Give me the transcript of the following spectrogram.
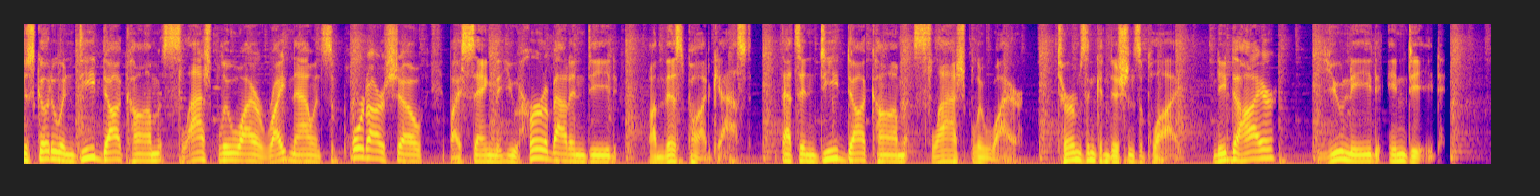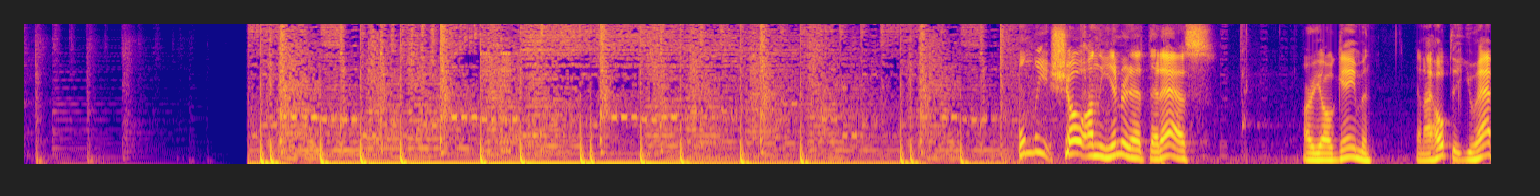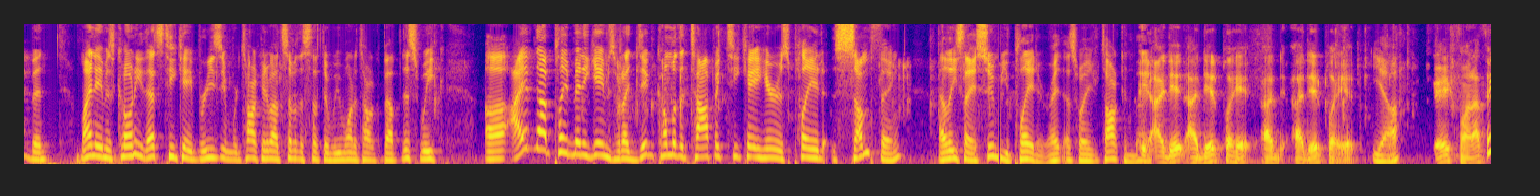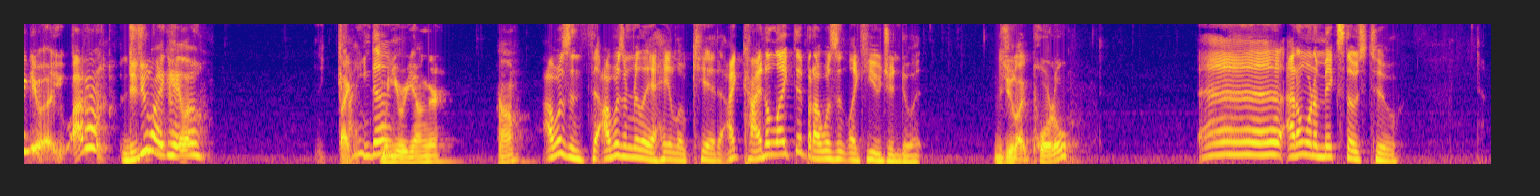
Just go to Indeed.com slash BlueWire right now and support our show by saying that you heard about Indeed on this podcast. That's Indeed.com slash BlueWire. Terms and conditions apply. Need to hire? You need Indeed. only show on the internet that asks, Are y'all gaming? And I hope that you have been. My name is Coney. That's TK Breezy, and we're talking about some of the stuff that we want to talk about this week. Uh, I have not played many games, but I did come with a topic. TK here has played something. At least I assume you played it, right? That's what you're talking about. Yeah, I did. I did play it. I, I did play it. Yeah. Very fun. I think you. I don't. Did you like Halo? Like Kinda. when you were younger, huh? I wasn't. Th- I wasn't really a Halo kid. I kind of liked it, but I wasn't like huge into it. Did you like Portal? Uh, I don't want to mix those two.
